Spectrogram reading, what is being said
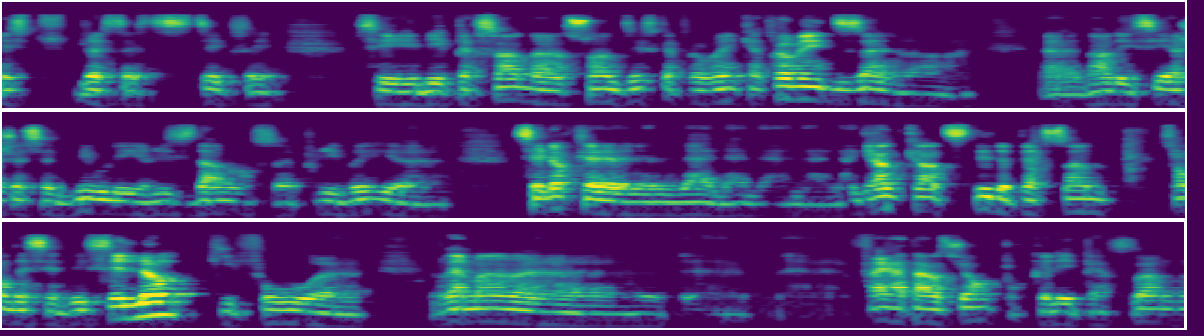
l'Institut de la statistique, c'est des personnes dans 70, 80, 90 ans, là, euh, dans les CHSLD ou les résidences privées. Euh, c'est là que la, grande quantité de personnes sont décédées. C'est là qu'il faut euh, vraiment faire attention pour que les personnes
